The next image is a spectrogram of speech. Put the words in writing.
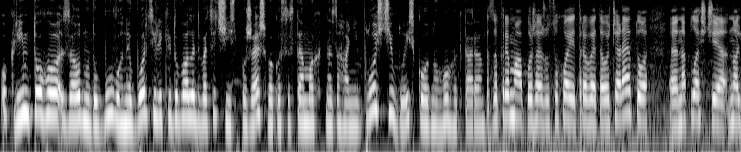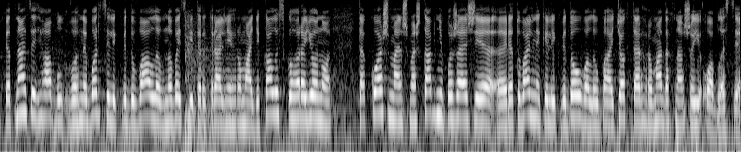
Окрім того, за одну добу вогнеборці ліквідували 26 пожеж в екосистемах на загальній площі близько одного гектара. Зокрема, пожежу сухої трави та очерету е, на площі 0,15 га вогнеборці ліквідували в Новицькій територіальній громаді Калузького району. Також менш масштабні пожежі е, рятувальники ліквідовували у багатьох тергромадах нашої області.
